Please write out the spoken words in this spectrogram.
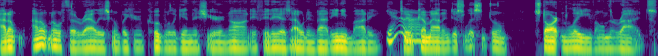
I don't. I don't know if the rally is going to be here in Cookeville again this year or not. If it is, I would invite anybody Yeah. to come out and just listen to them start and leave on the rides.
